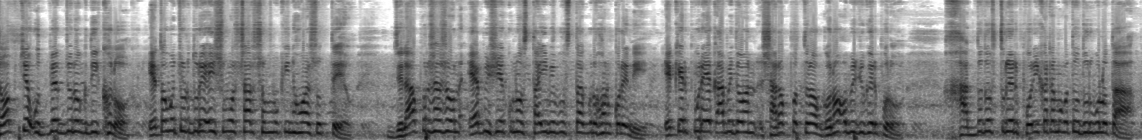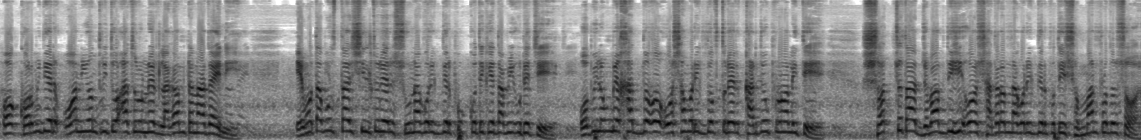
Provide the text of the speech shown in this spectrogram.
সবচেয়ে উদ্বেগজনক দিক হলো, এত বছর ধরে এই সমস্যার সম্মুখীন হওয়া সত্ত্বেও জেলা প্রশাসন এ বিষয়ে কোনো স্থায়ী ব্যবস্থা গ্রহণ করেনি। একের পর এক আবেদন স্মারকপত্র গণ অভিযোগের পরও খাদ্য দফতরের পরিকাঠামোগত দুর্বলতা ও কর্মীদের অনিয়ন্ত্রিত আচরণের লাগাম টানা যায়নি। এমতাবস্থায় শিলচরের সুনাগরিকদের পক্ষ থেকে দাবি উঠেছে, অবিলম্বে খাদ্য ও অসামরিক দফতরের কার্যপ্রণালীতে স্বচ্ছতা, জবাবদিহি ও সাধারণ নাগরিকদের প্রতি সম্মান প্রদর্শন।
